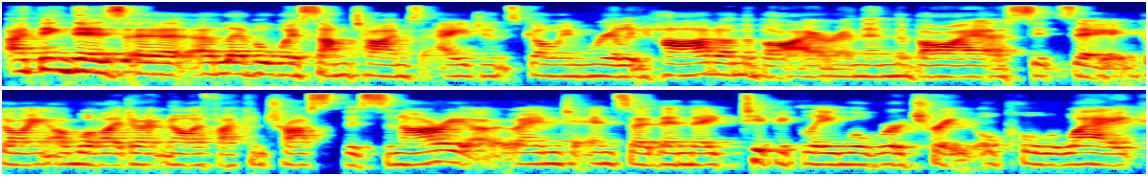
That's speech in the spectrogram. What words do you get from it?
I think there's a, a, level where sometimes agents go in really hard on the buyer, and then the buyer sits there going, "Oh, well, I don't know if I can trust this scenario," and and so then they typically will retreat or pull away.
